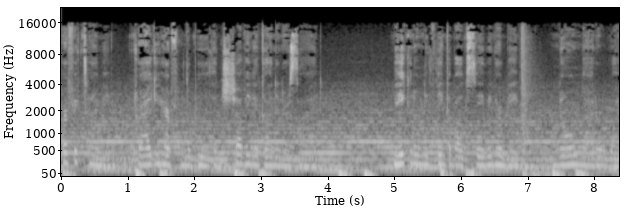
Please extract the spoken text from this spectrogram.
perfect timing, dragging her from the booth and shoving a gun in her side. May could only think about saving her baby, no matter what.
